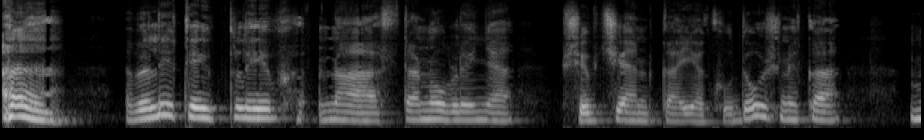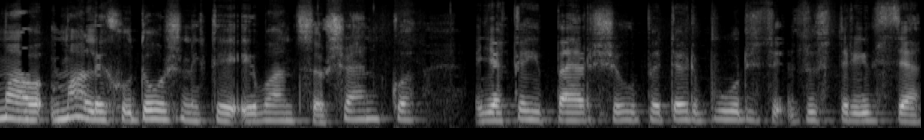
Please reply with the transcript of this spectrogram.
Великий вплив на становлення Шевченка як художника мали художники Іван Сошенко, який перший у Петербурзі зустрівся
